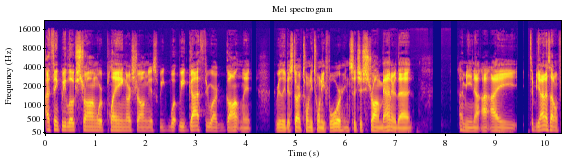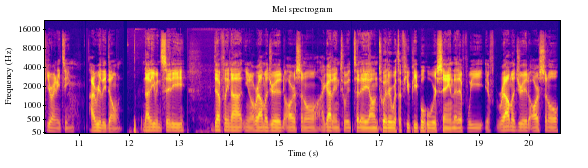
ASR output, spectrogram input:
I think we look strong. We're playing our strongest. We what we got through our gauntlet really to start 2024 in such a strong manner that I mean, I, I to be honest, I don't fear any team. I really don't. Not even City. Definitely not. You know, Real Madrid, Arsenal. I got into it today on Twitter with a few people who were saying that if we, if Real Madrid, Arsenal,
